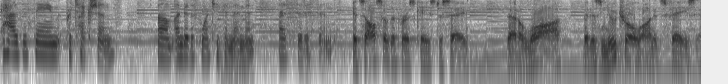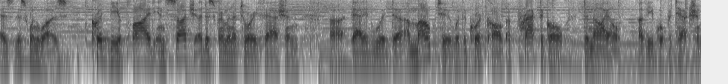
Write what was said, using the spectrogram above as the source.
has the same protections um, under the 14th Amendment as citizens. It's also the first case to say that a law that is neutral on its face, as this one was, could be applied in such a discriminatory fashion uh, that it would uh, amount to what the court called a practical denial of equal protection.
